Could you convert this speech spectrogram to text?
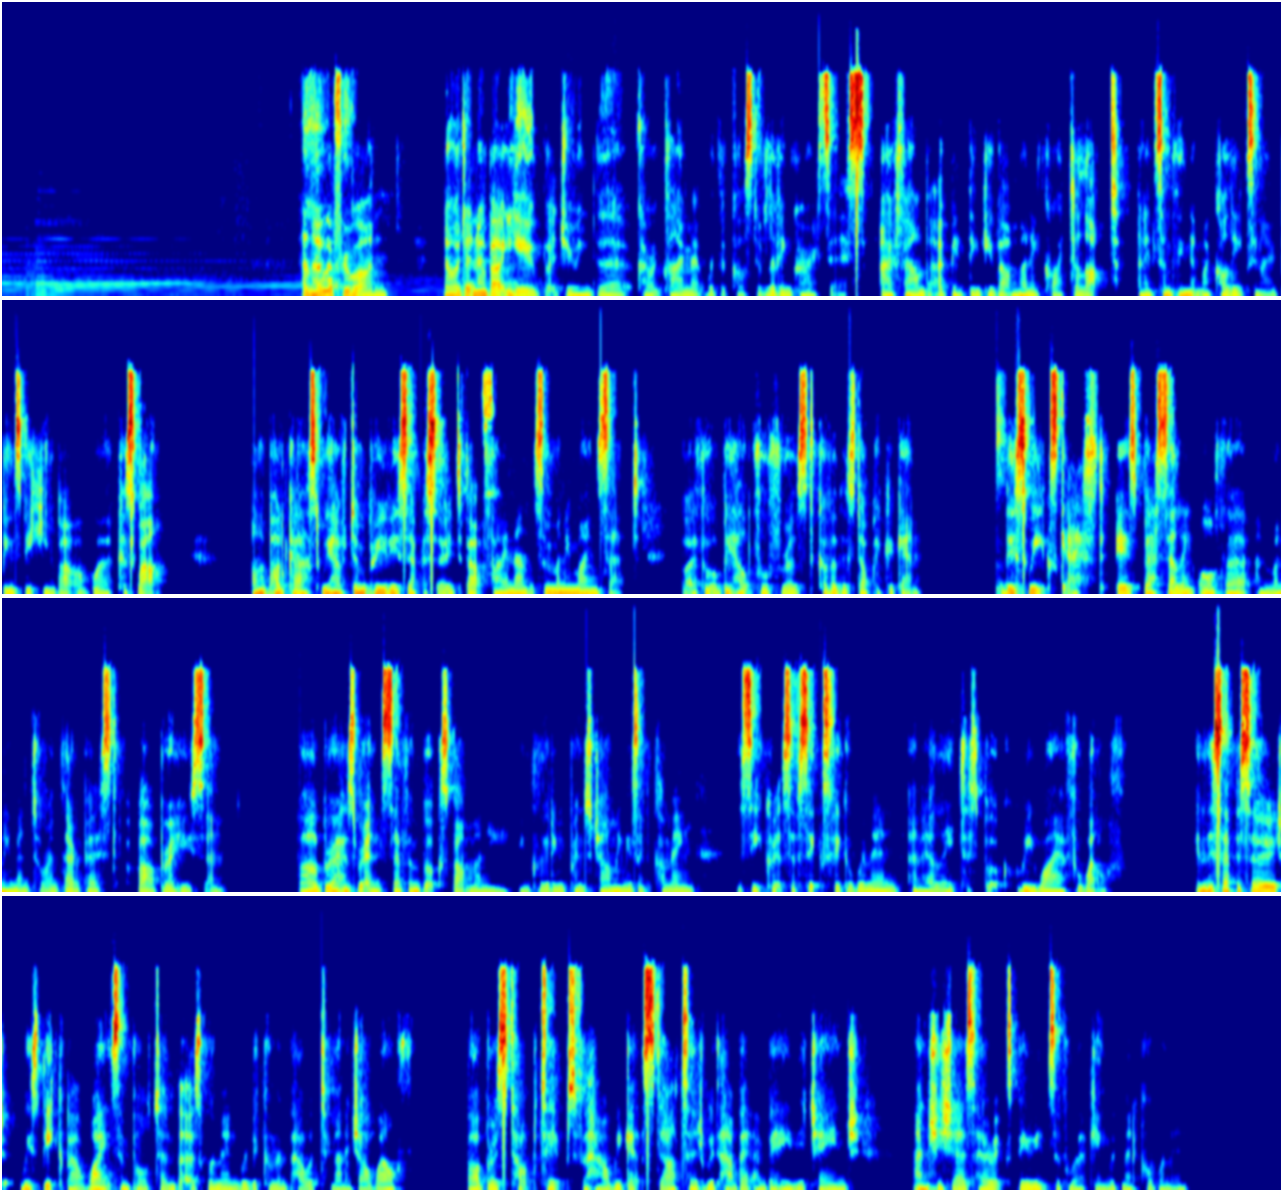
Hello, everyone. Now, I don't know about you, but during the current climate with the cost of living crisis, I found that I've been thinking about money quite a lot. And it's something that my colleagues and I have been speaking about at work as well. On the podcast, we have done previous episodes about finance and money mindset, but I thought it would be helpful for us to cover this topic again. This week's guest is best-selling author and money mentor and therapist Barbara Huson. Barbara has written seven books about money, including Prince Charming Isn't Coming, The Secrets of Six Figure Women, and her latest book, Rewire for Wealth. In this episode, we speak about why it's important that as women we become empowered to manage our wealth, Barbara's top tips for how we get started with habit and behavior change, and she shares her experience of working with medical women.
